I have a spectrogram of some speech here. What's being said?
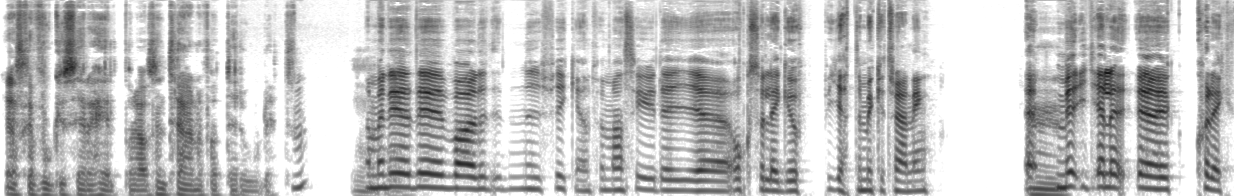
Jag ska fokusera helt på det och sen träna för att det är roligt. Mm. Ja, men det, det var lite nyfiken, för man ser ju dig eh, också lägga upp jättemycket träning. Eh, mm. Med, eller eh, korrekt,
